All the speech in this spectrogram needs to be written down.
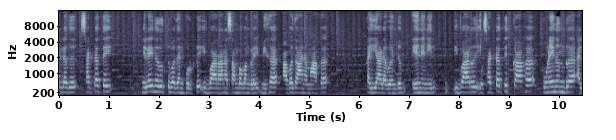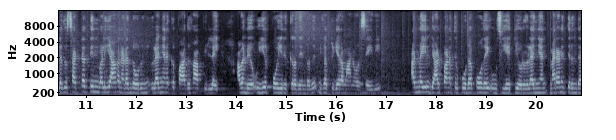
அல்லது சட்டத்தை நிலைநிறுத்துவதன் பொருட்டு இவ்வாறான சம்பவங்களை மிக அவதானமாக கையாள வேண்டும். ஏனெனில் இவ்வாறு சட்டத்திற்காக துணை நின்ற அல்லது சட்டத்தின் வழியாக நடந்த ஒரு இளைஞனுக்கு பாதுகாப்பில்லை. அவனுடைய உயிர் போயிருக்கிறது என்பது மிக துயரமான ஒரு செய்தி. அண்மையில் யாழ்ப்பாணத்தில் கூட போதை ஊசியேற்றி ஒரு இளைஞன் மரணித்திருந்த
